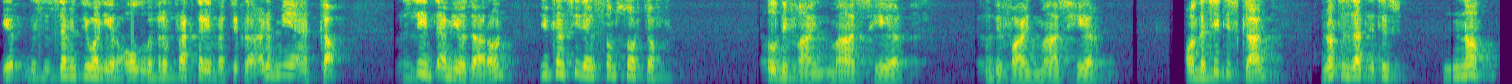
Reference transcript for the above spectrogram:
Here, this is 71 year old with refractory ventricular arrhythmia and cough. Received amiodarone. You can see there is some sort of ill-defined mass here, ill-defined mass here. On the CT scan, notice that it is not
